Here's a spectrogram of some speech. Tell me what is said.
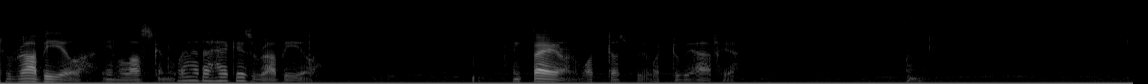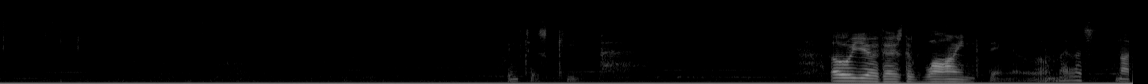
To Rabil in Luskan. Where the heck is Rabil? In Faerun, what does we, what do we have here? Winter's Keep. Oh yeah, there's the wine thing. Well, let's not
